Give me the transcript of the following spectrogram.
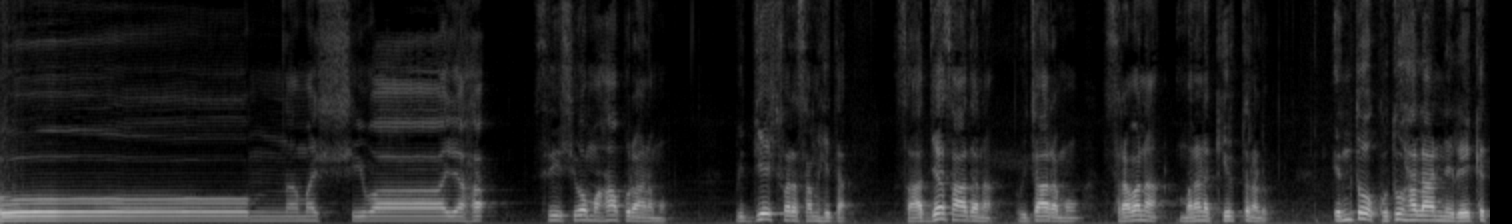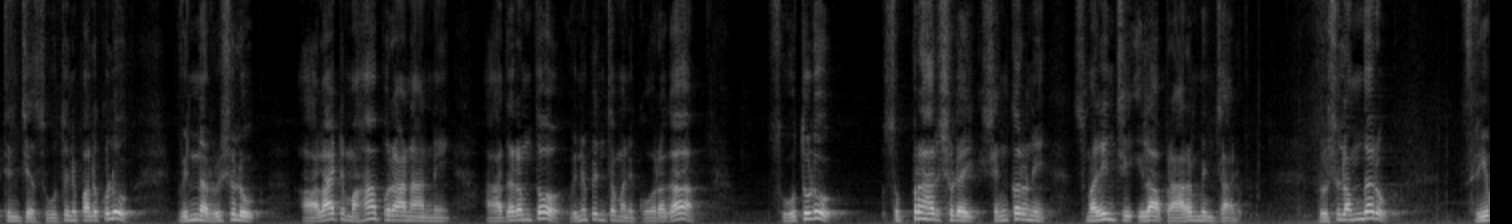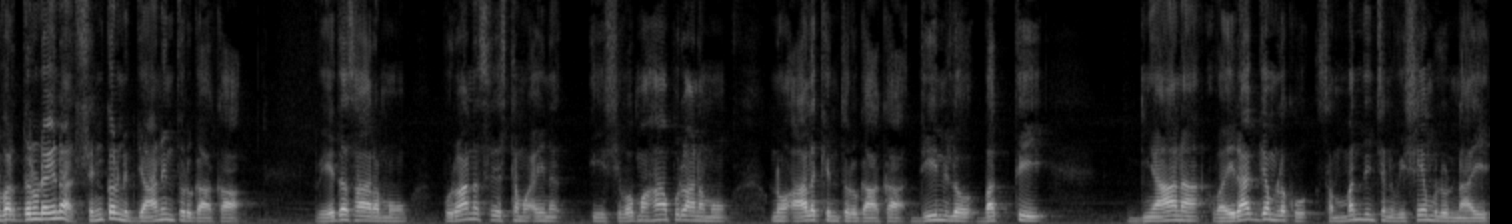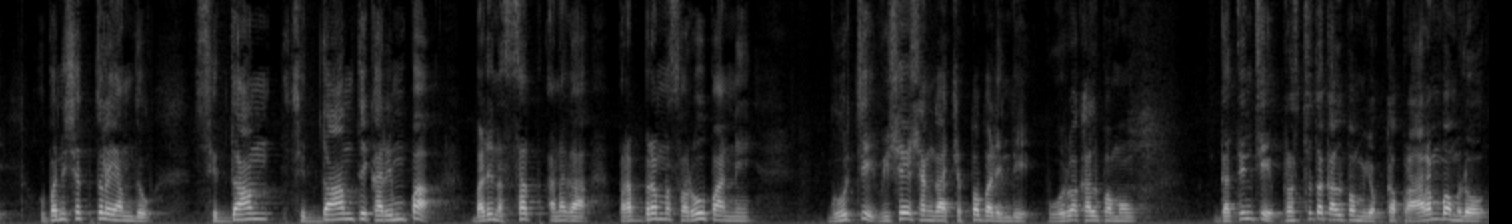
ఓం నమ శివాయ. శ్రీ శివ మహాపురాణము. విద్యేశ్వర సంహిత. సాధ్య సాధన విచారము శ్రవణ మరణ కీర్తనలు. ఎంతో కుతూహలాన్ని రేకెత్తించే సూతుని పలుకులు విన్న ఋషులు ఆలాటి మహాపురాణాన్ని ఆదరంతో వినిపించమని కోరగా సూతుడు సుప్రహర్షుడై శంకరుని స్మరించి ఇలా ప్రారంభించాడు. ఋషులందరూ శ్రీవర్ధనుడైన శంకరుని ధ్యానింతురుగాక. వేదసారము పురాణ శ్రేష్టము అయిన ఈ శివమహాపురాణమును ఆలకింతురుగాక. దీనిలో భక్తి జ్ఞాన వైరాగ్యములకు సంబంధించిన విషయములున్నాయి. ఉపనిషత్తులయందు సిద్ధాం సిద్ధాంతికరింపబడిన సత్ అనగా పరబ్రహ్మ స్వరూపాన్ని గూర్చి విశేషంగా చెప్పబడింది. పూర్వకల్పము గతించి ప్రస్తుత కల్పం యొక్క ప్రారంభంలో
